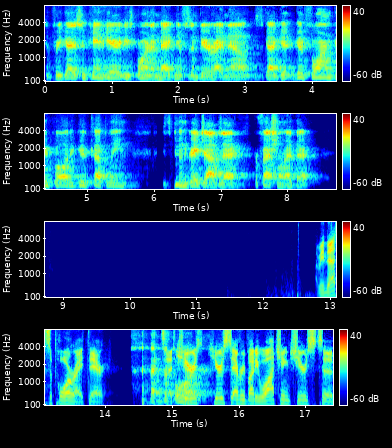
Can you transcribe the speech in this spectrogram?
And for you guys who can't hear, he's pouring a magnificent beer right now. He's got good good form, good quality, good coupling. He's doing a great job, Zach. Professional right there. I mean, that's a pour right there. that's a uh, cheers, cheers to everybody watching. Cheers to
